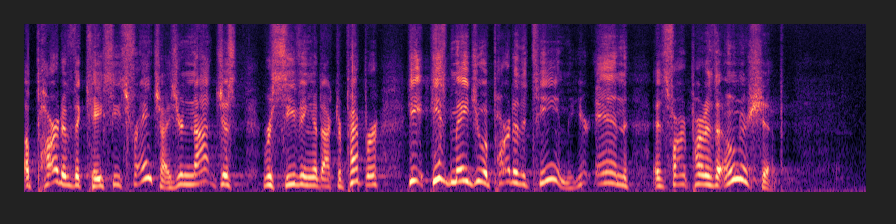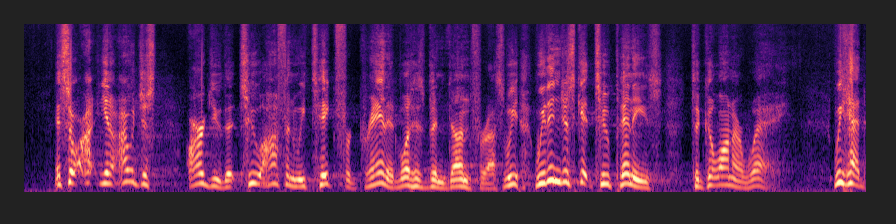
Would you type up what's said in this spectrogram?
a part of the Casey's franchise. You're not just receiving a Dr. Pepper. He, he's made you a part of the team. You're in as far part of the ownership. And so, I, you know, I would just argue that too often we take for granted what has been done for us. We, we didn't just get two pennies to go on our way. We had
